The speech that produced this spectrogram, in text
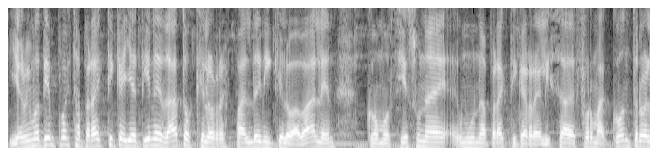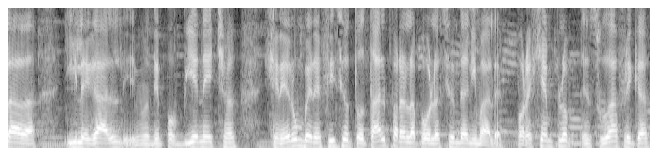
Y al mismo tiempo esta práctica ya tiene datos que lo respalden y que lo avalen como si es una, una práctica realizada de forma controlada, ilegal y al mismo tiempo bien hecha, genera un beneficio total para la población de animales. Por ejemplo, en Sudáfrica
